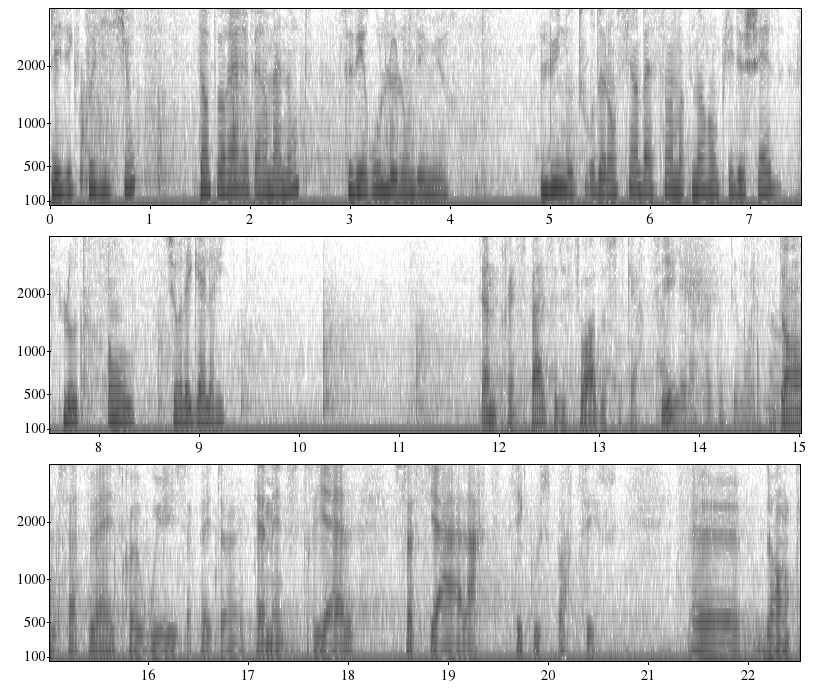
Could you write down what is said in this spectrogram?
Les expositions, temporaires et permanentes, se déroulent le long des murs. L'une autour de l'ancien bassin maintenant rempli de chaises, l'autre en haut, sur les galeries. Le thème principal, c'est l'histoire de ce quartier. racontez-moi ça. Donc, ça peut être, oui, ça peut être un thème industriel, social, artistique ou sportif. Euh, donc,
